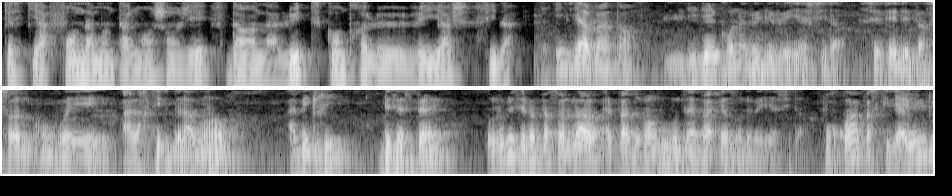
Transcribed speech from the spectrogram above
qu'est-ce qui a fondamentalement changé dans la lutte contre le VIH-Sida Il y a 20 ans, l'idée qu'on avait du VIH-Sida, c'était des personnes qu'on voyait à l'article de la mort, amaigries, désespérées. Aujourd'hui, ces mêmes personnes-là, elles passent devant vous, vous ne savez pas qu'elles ont le VIH-Sida. Pourquoi? Parce qu'il y a eu,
